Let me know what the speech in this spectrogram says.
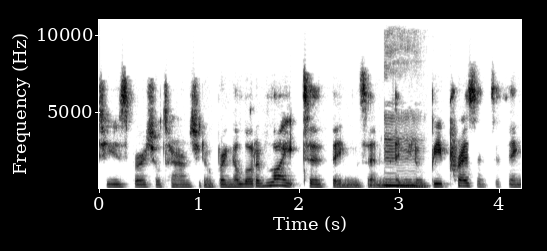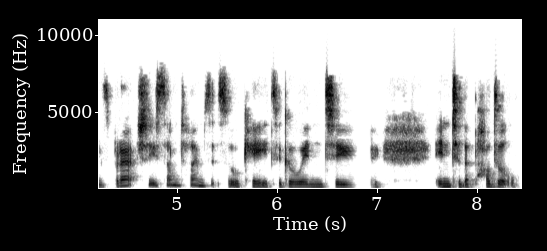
to use spiritual terms, you know, bring a lot of light to things and, mm. and you know, mm. be present to things. But actually sometimes it's okay to go into into the puddle,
